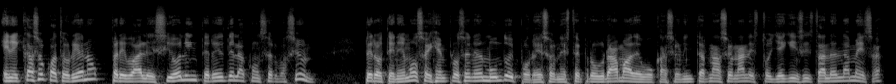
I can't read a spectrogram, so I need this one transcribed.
En el caso ecuatoriano prevaleció el interés de la conservación pero tenemos ejemplos en el mundo y por eso en este programa de vocación internacional esto llega a insistir en la mesa,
